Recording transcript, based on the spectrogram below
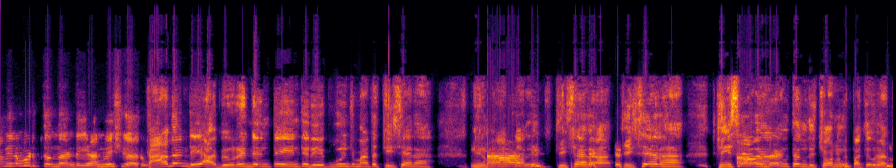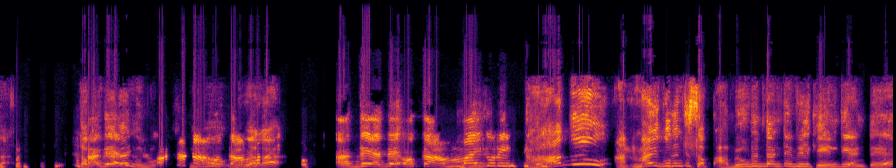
వినబడుతుందండి అన్వేష్ గారు. కాదండి అభివృద్ధి అంటే ఏంటి? రేపు గురించి మాట తీసేరా? నేను మాట్లాడలేదు. తీసేరా? తీసేరా? తీసేరా. అంటుంది చూడండి పతివ్రత. అదే? అదే. అదే ఒక అమ్మాయి గురించి. కాదు. అమ్మాయి గురించి అభివృద్ధి అంటే వీళ్ళకి ఏంటి అంటే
